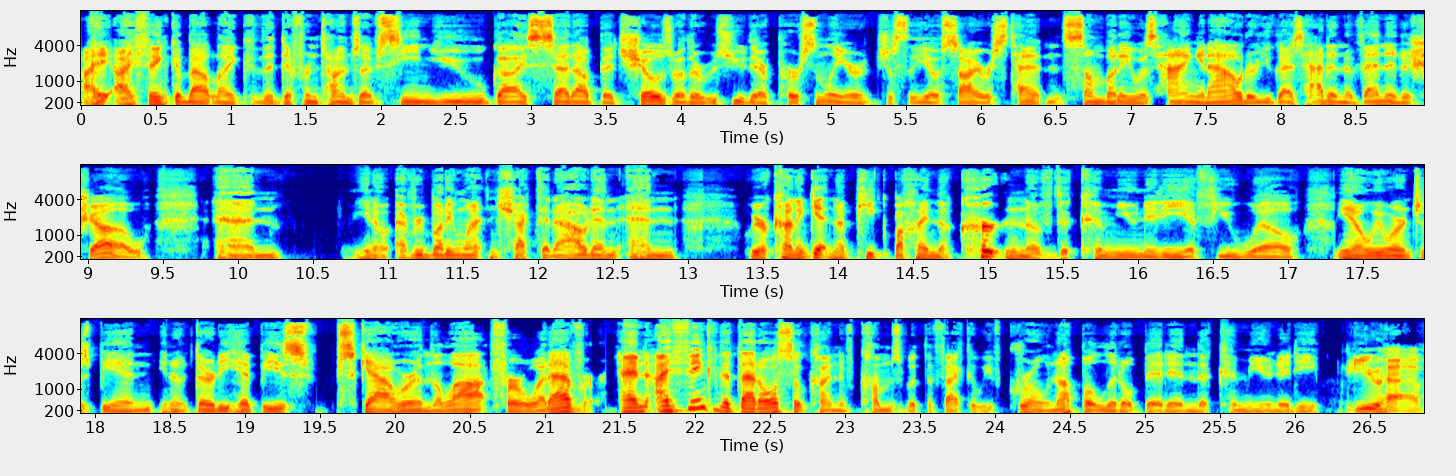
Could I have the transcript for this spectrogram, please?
I, I think about like the different times I've seen you guys set up at shows, whether it was you there personally or just the Osiris tent and somebody was hanging out or you guys had an event at a show and, you know, everybody went and checked it out and, and, we were kind of getting a peek behind the curtain of the community, if you will. You know, we weren't just being, you know, dirty hippies scouring the lot for whatever. And I think that that also kind of comes with the fact that we've grown up a little bit in the community. You have.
